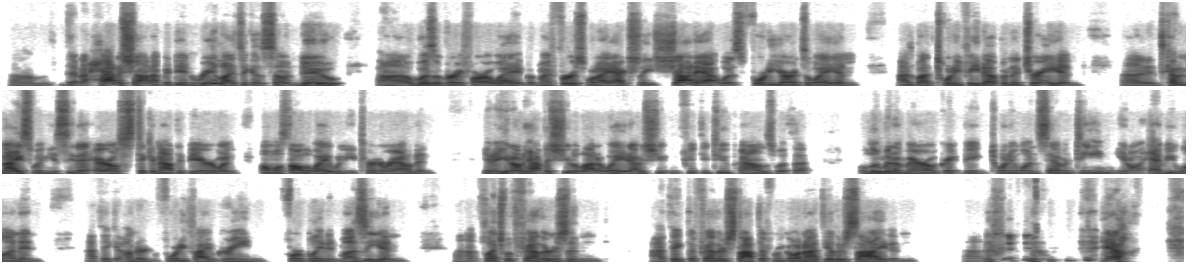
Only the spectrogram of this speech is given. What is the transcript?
um, that I had a shot at, but didn't realize it because so new, uh, wasn't very far away. But my first one I actually shot at was 40 yards away, and I was about 20 feet up in a tree. And uh, it's kind of nice when you see that arrow sticking out the deer when almost all the way when you turn around and you know you don't have to shoot a lot of weight. I was shooting 52 pounds with a aluminum arrow great big 2117 you know a heavy one and i think 145 grain four bladed muzzy and uh, fletched with feathers. And i think the feathers stopped it from going out the other side and uh, yeah.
